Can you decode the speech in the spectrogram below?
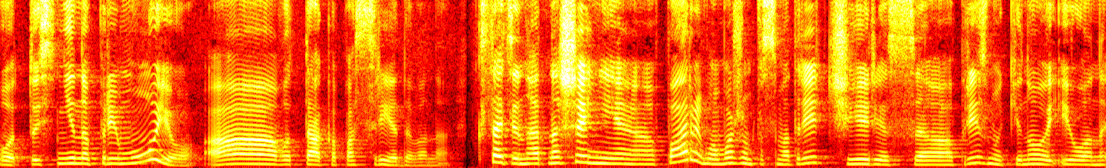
Вот, то есть не напрямую, а вот так опосредованно. Кстати, на отношения пары мы можем посмотреть через призму кино «И он,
